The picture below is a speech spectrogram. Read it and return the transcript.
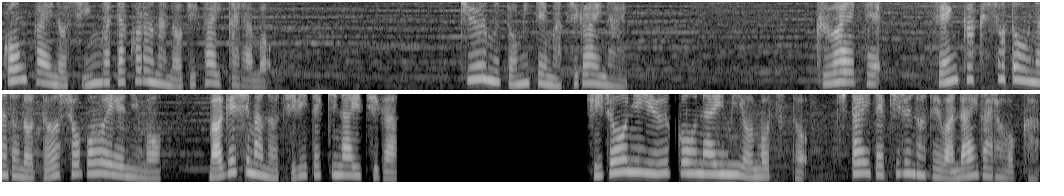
今回の新型コロナの事態からも、急務と見て間違いない。加えて、尖閣諸島などの島嶼防衛にも、曲げ島の地理的な位置が、非常に有効な意味を持つと期待できるのではないだろうか。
